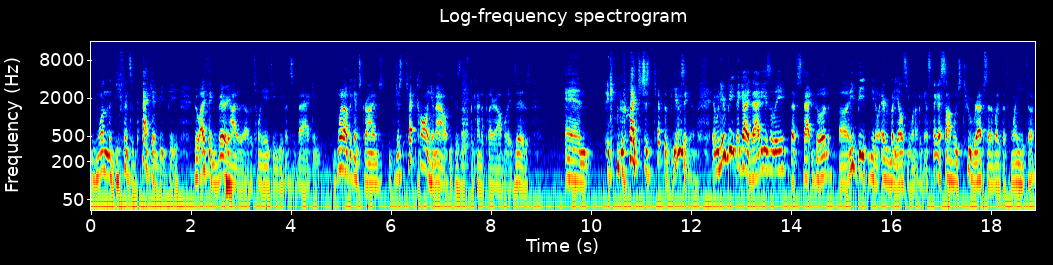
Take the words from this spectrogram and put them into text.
won the defensive back MVP, who I think very highly of, a 2018 defensive back, and went up against Grimes. Just kept calling him out because that's the kind of player Al Blades is, and Grimes just kept abusing him. And when you're beating a guy that easily, that's that good, uh, and he beat you know everybody else he went up against. I think I saw him lose two reps out of like the twenty he took.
